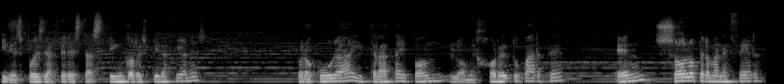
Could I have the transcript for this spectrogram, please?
Y después de hacer estas cinco respiraciones, procura y trata y pon lo mejor de tu parte en solo permanecer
